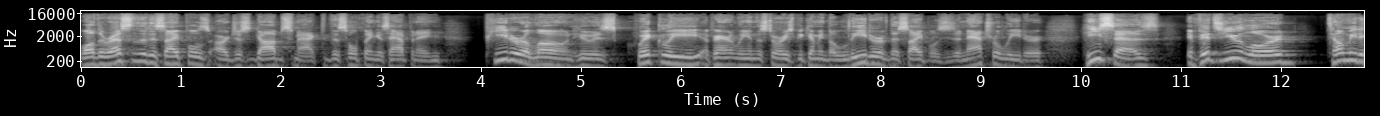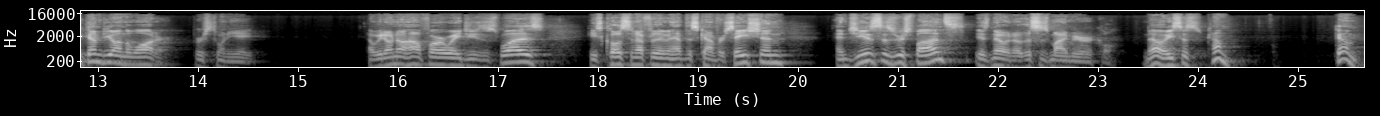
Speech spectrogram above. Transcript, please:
While the rest of the disciples are just gobsmacked, this whole thing is happening. Peter alone, who is quickly, apparently in the story, is becoming the leader of the disciples, he's a natural leader. He says, if it's you, Lord, tell me to come to you on the water. Verse 28. Now, we don't know how far away Jesus was. He's close enough for them to have this conversation. And Jesus' response is, No, no, this is my miracle. No, he says, Come, come.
